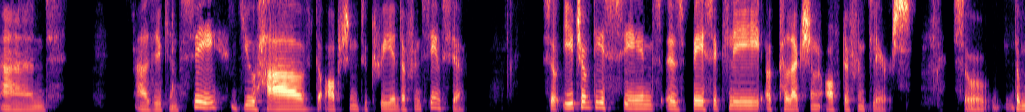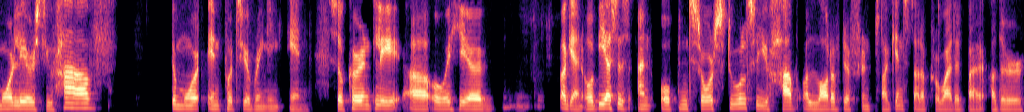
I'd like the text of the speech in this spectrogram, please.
And as you can see, you have the option to create different scenes here. So each of these scenes is basically a collection of different layers. So the more layers you have, the more inputs you're bringing in. So currently uh, over here, again, OBS is an open source tool. So you have a lot of different plugins that are provided by other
